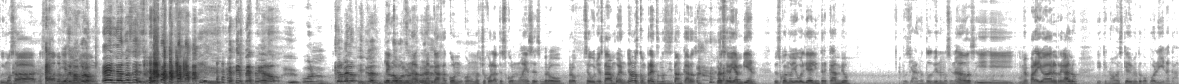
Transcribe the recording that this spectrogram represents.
Fuimos a, no sé a dónde fuimos. semáforo. ¡Eh, el de las nueces! y le regaló un caramelo y las, Le compré una, una caja con, con unos chocolates con nueces, pero, pero según yo estaban buenos. Yo no los compré, entonces no sé si estaban caros, pero se veían bien. Entonces cuando llegó el día del intercambio, pues ya no todos bien emocionados y, y, y me paré yo a dar el regalo. Y que no, es que a mí me tocó Paulina acá.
